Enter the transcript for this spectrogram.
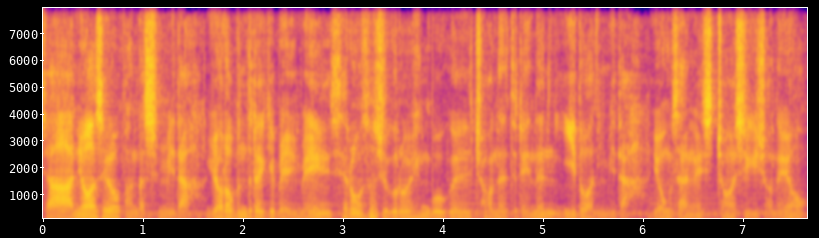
자, 안녕하세요. 반갑습니다. 여러분들에게 매일매일 새로운 소식으로 행복을 전해드리는 이도환입니다. 영상을 시청하시기 전에요.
